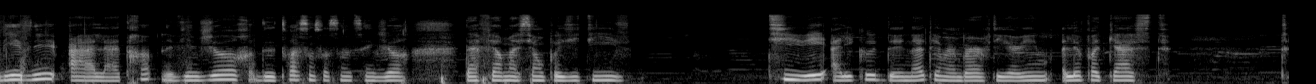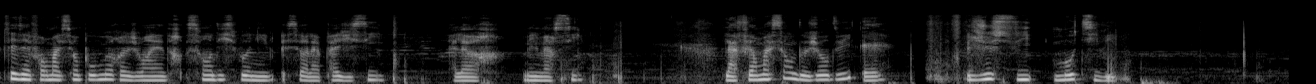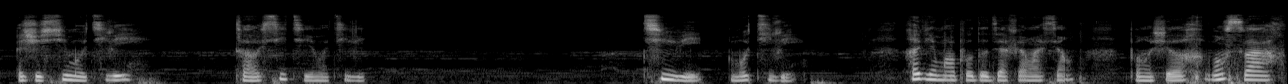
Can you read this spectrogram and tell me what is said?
bienvenue à la 39e jour de 365 jours d'affirmation positive. Tu es à l'écoute de Not a Member of the Hearing, le podcast. Toutes les informations pour me rejoindre sont disponibles sur la page ici. Alors, mille merci. L'affirmation d'aujourd'hui est Je suis motivé. Je suis motivé. Toi aussi, tu es motivé. Tu es motivé. Reviens-moi pour d'autres affirmations. Bonjour, bonsoir.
